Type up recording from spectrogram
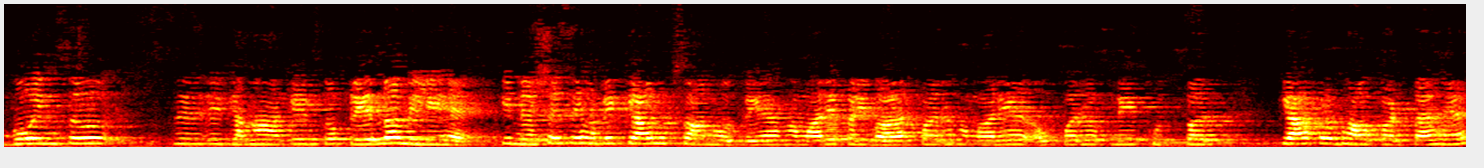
वो इनसे से यहाँ आके इनको प्रेरणा मिली है कि नशे से हमें क्या नुकसान होते हैं हमारे परिवार पर हमारे ऊपर अपने खुद पर क्या प्रभाव पड़ता है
